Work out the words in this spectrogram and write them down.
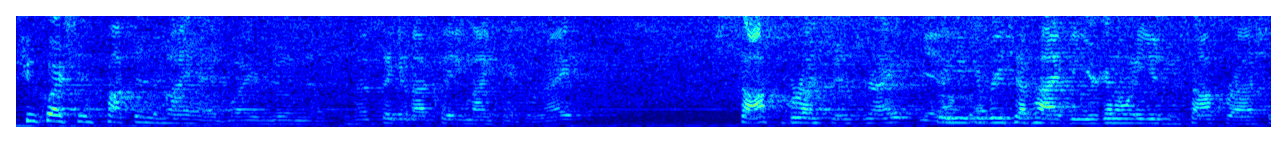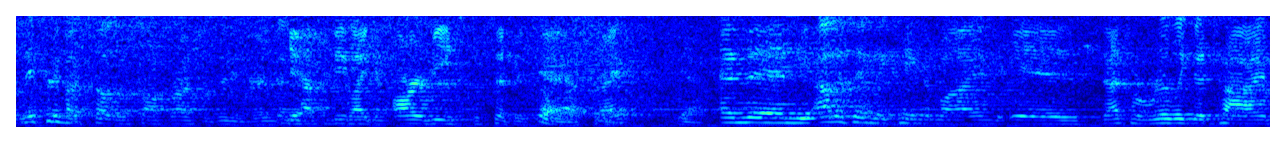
two questions popped into my head while you're doing this because I was thinking about cleaning my camper, right? Soft brushes, right? Yeah, so you can reach up high, but you're gonna want to use a soft brush, and they pretty much sell those soft brushes anywhere. It doesn't yeah. have to be like an RV specific soft yeah, brush, right? Yeah. And then the other thing that came to mind is that's a really good time,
